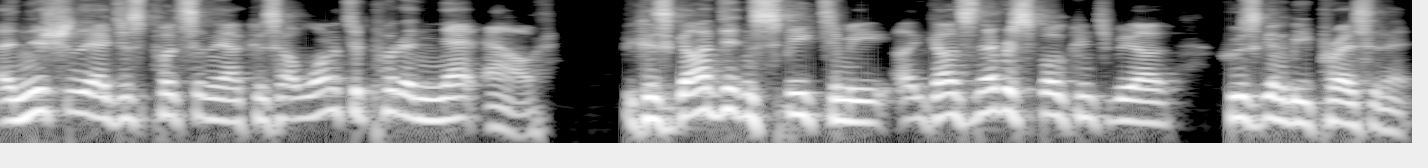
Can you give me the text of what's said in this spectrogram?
initially, I just put something out because I wanted to put a net out because God didn't speak to me. Uh, God's never spoken to me about who's going to be president.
